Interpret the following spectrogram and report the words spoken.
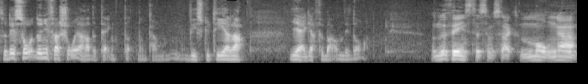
Så det är, så, det är ungefär så jag hade tänkt att man kan diskutera jägarförband idag. Och nu finns det som sagt många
